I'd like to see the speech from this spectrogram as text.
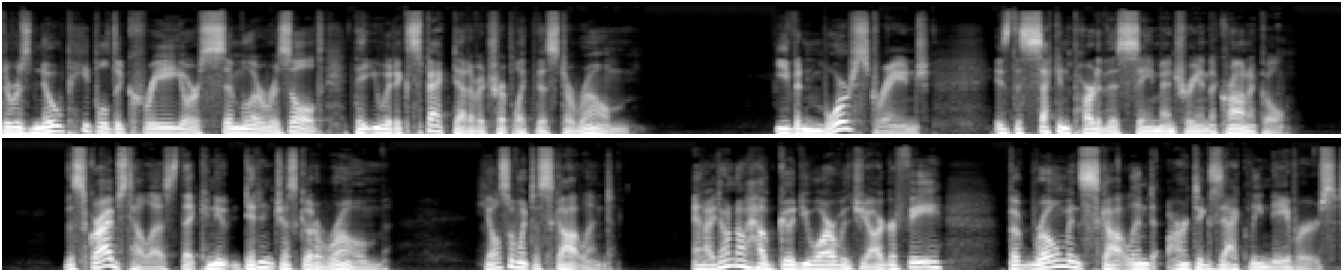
There was no papal decree or similar result that you would expect out of a trip like this to Rome. Even more strange is the second part of this same entry in the Chronicle. The scribes tell us that Canute didn't just go to Rome, he also went to Scotland. And I don't know how good you are with geography, but Rome and Scotland aren't exactly neighbors.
